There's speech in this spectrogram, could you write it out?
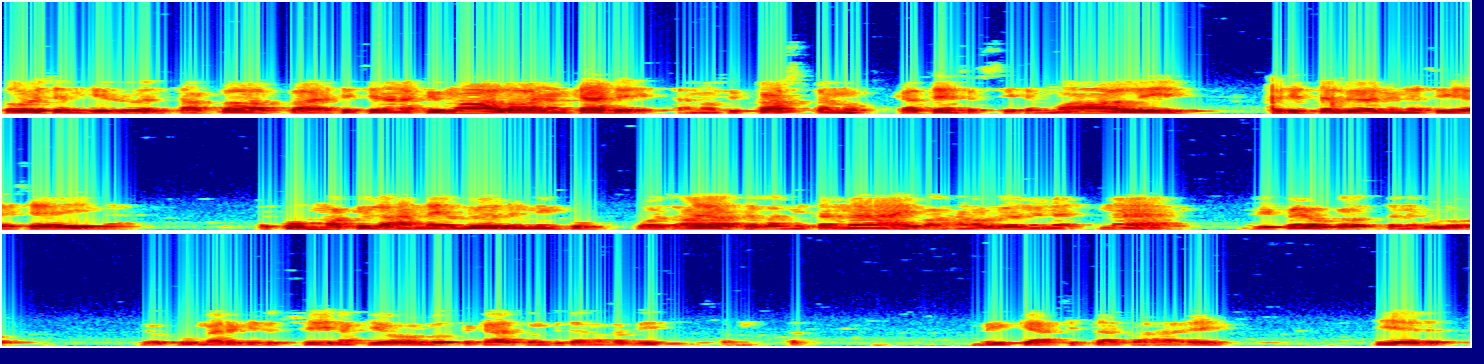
toisen hirven takapää. Sitten siinä näkyy maalaajan kädet. Hän on sitten kastanut kätensä siihen maaliin ja sitten lyönyt ne siihen seinään. Ja kumma kyllä hän ei ole lyönyt niin kuin voisi ajatella niitä näin, vaan hän on lyönyt ne näin. Eli peukalot tänne ulos. Joku merkitys siinäkin on ollut, että käät on pitänyt olla ristissä, mutta mikä sitä vähän ei tiedetä.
